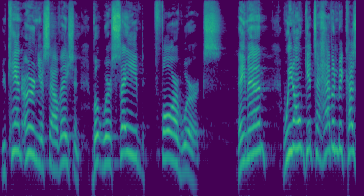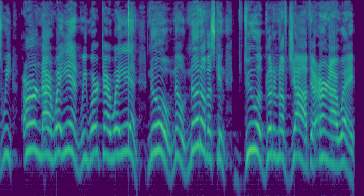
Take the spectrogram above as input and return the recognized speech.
You can't earn your salvation, but we're saved for works. Amen? We don't get to heaven because we earned our way in. We worked our way in. No, no, none of us can do a good enough job to earn our way.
